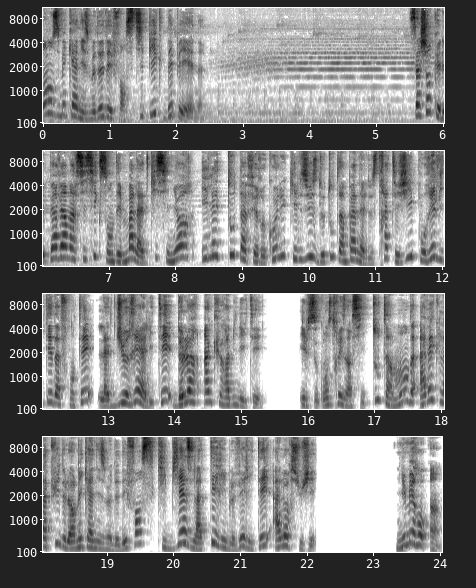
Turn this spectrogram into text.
11 mécanismes de défense typiques des PN. Sachant que les pervers narcissiques sont des malades qui s'ignorent, il est tout à fait reconnu qu'ils usent de tout un panel de stratégies pour éviter d'affronter la dure réalité de leur incurabilité. Ils se construisent ainsi tout un monde avec l'appui de leurs mécanismes de défense qui biaisent la terrible vérité à leur sujet. Numéro 1.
